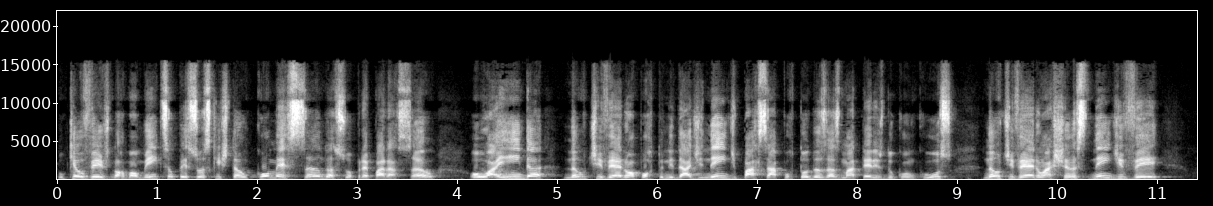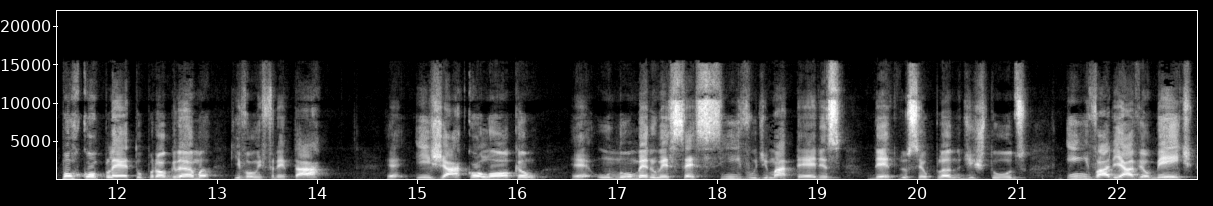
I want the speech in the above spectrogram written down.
O que eu vejo normalmente são pessoas que estão começando a sua preparação ou ainda não tiveram a oportunidade nem de passar por todas as matérias do concurso, não tiveram a chance nem de ver por completo o programa que vão enfrentar é, e já colocam é, um número excessivo de matérias dentro do seu plano de estudos. Invariavelmente,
